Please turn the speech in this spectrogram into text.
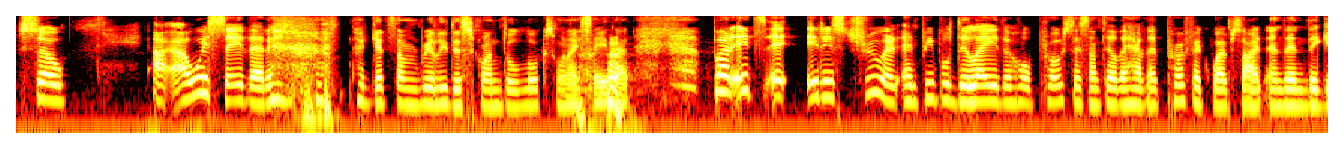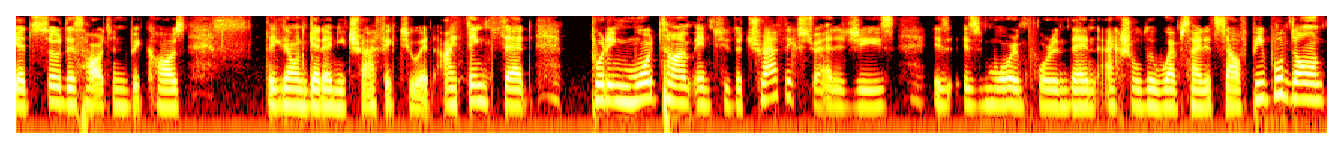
So I, always say that I get some really disgruntled looks when I say that, but it's it, it is true, and, and people delay the whole process until they have that perfect website, and then they get so disheartened because they don't get any traffic to it. I think that putting more time into the traffic strategies is, is more important than actual the website itself. People don't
